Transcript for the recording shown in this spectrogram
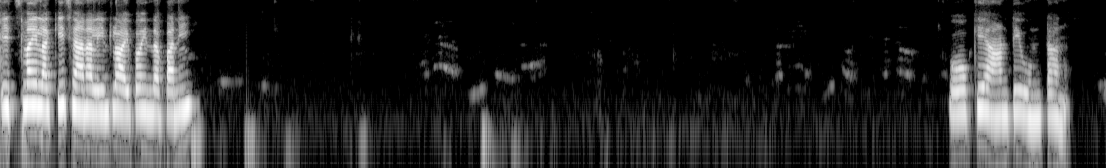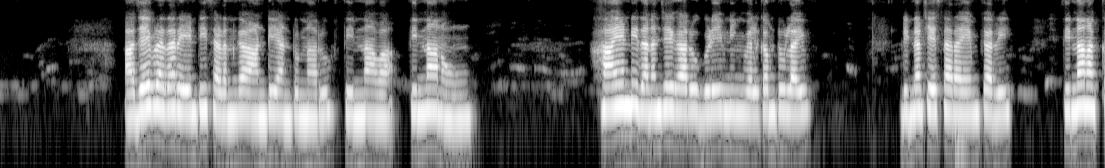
It's my lucky channel. ఇంట్లో అయిపోయిందా పని? ఓకే ఆంటీ ఉంటాను. అజయ్ బ్రదర్ ఏంటి సడన్గా ఆంటీ అంటున్నారు? తిన్నావా? తిన్నాను. హాయ్ అండి Dhananjay garu. Good evening. Welcome to live. Dinner చేశారా? ఏం కర్రీ? తిన్నానక్క.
